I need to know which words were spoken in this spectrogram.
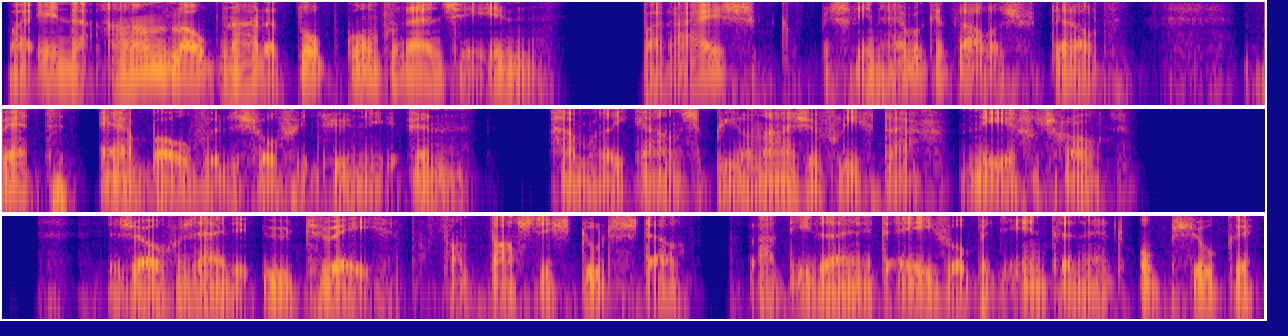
Maar in de aanloop naar de topconferentie in Parijs, misschien heb ik het alles verteld, werd er boven de Sovjet-Unie een Amerikaans spionagevliegtuig neergeschoten. De zogezegde U-2, een fantastisch toestel. Laat iedereen het even op het internet opzoeken.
